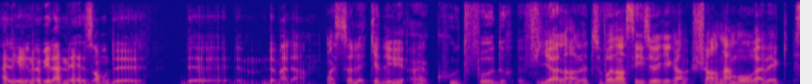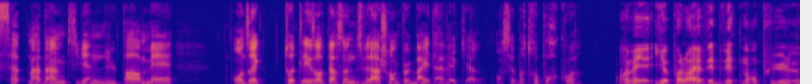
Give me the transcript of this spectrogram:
aller rénover la maison de, de, de, de madame. Ouais, ça, le kid a eu un coup de foudre violent. Là. Tu vois dans ses yeux qu'il est comme, je suis en amour avec cette madame qui vient de nulle part, mais on dirait que toutes les autres personnes du village sont un peu bêtes avec elle. On sait pas trop pourquoi. Ouais, mais il a pas l'air vite vite non plus, là.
